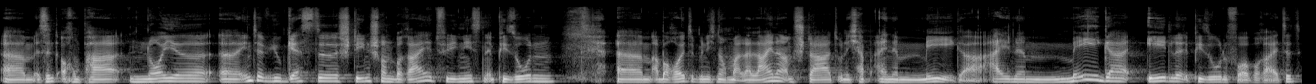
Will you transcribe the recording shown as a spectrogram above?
Ähm, es sind auch ein paar neue äh, Interviewgäste stehen schon bereit für die nächsten Episoden. Ähm, aber heute bin ich nochmal alleine am Start und ich habe eine mega, eine mega edle Episode vorbereitet.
